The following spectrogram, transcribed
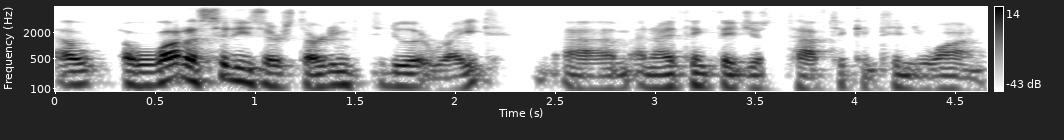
a, a, lot of cities are starting to do it right, um, and I think they just have to continue on.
